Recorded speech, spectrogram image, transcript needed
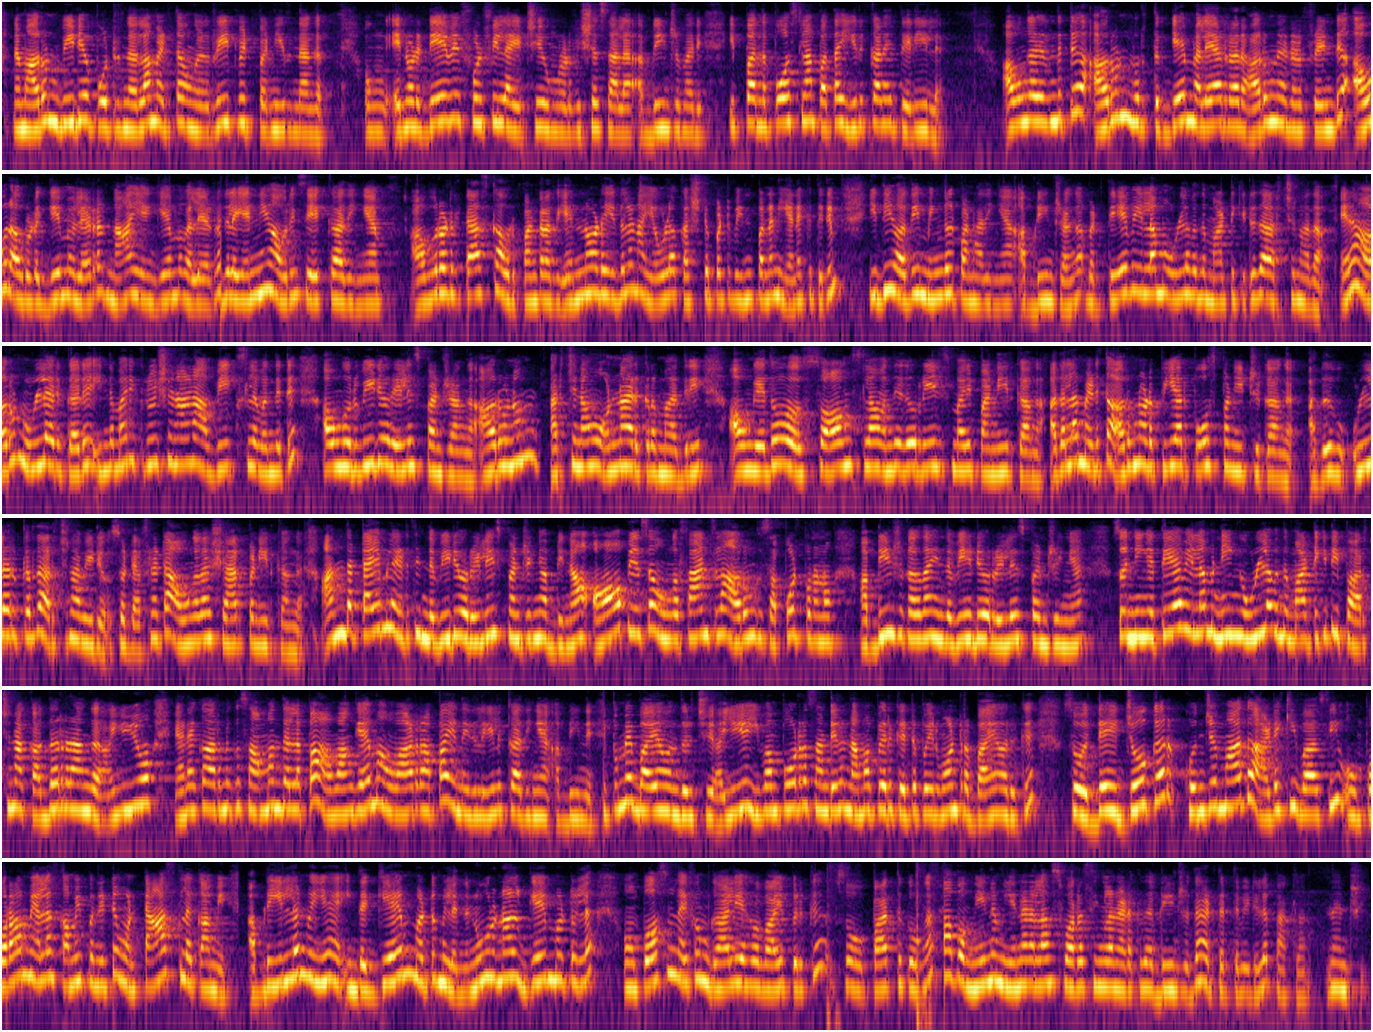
நம்ம அருண் வீடியோ போட்டிருந்ததெல்லாம் எடுத்து அவங்க ரீட்வீட் பண்ணியிருந்தாங்க. உங்க என்னோட டேவே ஃபுல்ஃபில் ஆயிடுச்சு உங்களோட விஷஸால் அப்படின்ற மாதிரி. இப்போ அந்த போஸ்ட்லாம் பார்த்தா இருக்கானே தெரியல. அவங்க இருந்துட்டு அருண் ஒருத்தர் கேம் விளையாடுறாரு. அருண் என்னோட ஃப்ரெண்டு அவர் அவரோட கேம் விளையாடுறாரு நான் என் கேமை விளையாடுறேன். இதில் என்னையும் அவரையும் சேர்க்காதீங்க. அவரோட டாஸ்க் அவர் பண்ணுறாரு என்னோட இதில் நான் எவ்வளோ கஷ்டப்பட்டு வின் பண்ணேன்னு எனக்கு தெரியும். இதையும் அதையும் மிங்கிள் பண்ணாதீங்க அப்படின்றாங்க. பட் தேவையில்லாமல் உள்ளே வந்து மாட்டிக்கிட்டது அர்ச்சனா தான். ஏன்னா அருண் உள்ளே இருக்காரு. இந்த மாதிரி க்ரூஷனான வீக்ஸில் வந்துட்டு அவங்க ஒரு வீடியோ ரிலீஸ் பண்ணுறாங்க அருணும் அர்ச்சனாவும் ஒன்றா இருக்கிற மாதிரி அவங்க ஏதோ சாங்ஸ்லாம் வந்து ஏதோ ரீல்ஸ் மாதிரி பண்ணியிருக்காங்க. அதெல்லாம் எடுத்து அருணோட பிஆர் போஸ்ட் பண்ணிட்டு இருக்காங்க. அது உள்ளே இருக்கிறது அர்ச்சனா வீடியோ ஸோ டெஃபினட்டாக அவங்க தான் ஷேர் பண்ணியிருக்காங்க. அந்த டைமில் எடுத்து இந்த வீடியோ ரிலீஸ் பண்ணுறீங்க அப்படின்னா ஆப்வியஸாக உங்கள் ஃபேன்ஸ்லாம் அருணுக்கு சப்போர்ட் பண்ணணும் அப்படின்றதுக்காக தான் இந்த வீடியோ ரிலீஸ் பண்ணுறீங்க ஸோ நீங்கள் தேவையில்லாமல் நீங்கள் உள்ளே வந்து மாட்டிக்கிட்டு இப்போ அர்ச்சனா கதறாங்க. ஐயோ எனக்கு அருணுக்கு சம்மந்தம் இல்லைப்பா அவன் கேம் அவன் வாடுறான்ப்பா என்னை இதில் இழுக்காதீங்க அப்படின்னு. இப்பவுமே பயம் வந்துருச்சு. ஐயோ இவன் போடுற சண்டையில் நம்ம பேர் கெட்டு போயிடுவோன்ற பயம் இருக்குது ஸோ டே ஜோக்கர் கொஞ்சமாவது அடக்கி வாசி உன் பொறாமையெல்லாம் கம்மி பண்ணிட்டு உன் டாஸ்கில் காமி. அப்படி இல்லைன்னு வையேன் இந்த கேம் மட்டும் இல்லை இந்த நூறு நாள் கேம் மட்டும் இல்லை உன் பர்சனல் லைஃபும் காலியாக வாய்ப்பு இருக்குது ஸோ பார்த்துக்கோங்க. அப்போ மீண்டும் என்னென்னலாம் சுவாரஸ்யங்களாக நடக்குது அப்படின்றத அடுத்தடுத்த வீடியோவில் பார்க்கலாம். நன்றி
